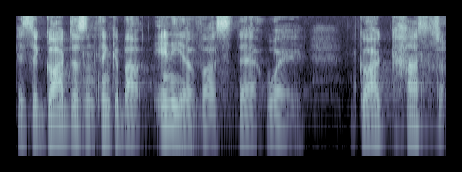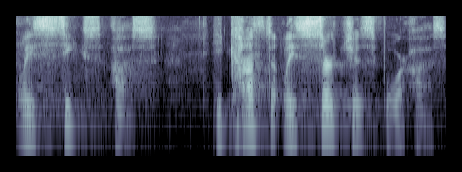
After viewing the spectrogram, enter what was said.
is that God doesn't think about any of us that way. God constantly seeks us. He constantly searches for us.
